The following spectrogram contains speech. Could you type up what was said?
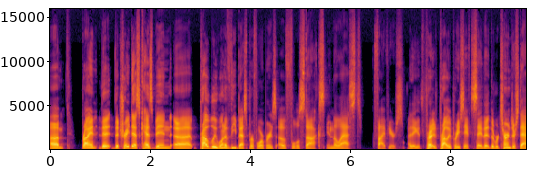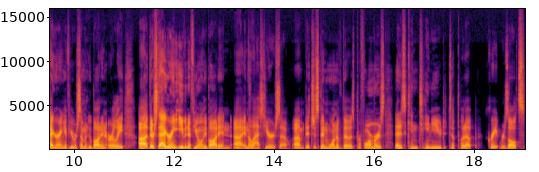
Um, Brian, the the trade desk has been uh, probably one of the best performers of Fool stocks in the last five years. I think it's pr- probably pretty safe to say that the returns are staggering if you were someone who bought in early. Uh, they're staggering even if you only bought in uh, in the last year or so. Um, it's just been one of those performers that has continued to put up great results.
